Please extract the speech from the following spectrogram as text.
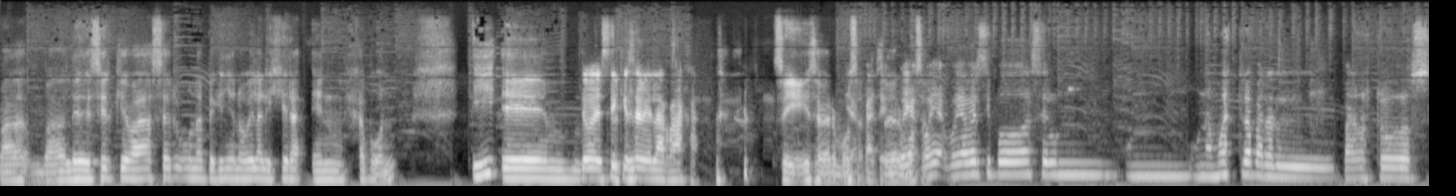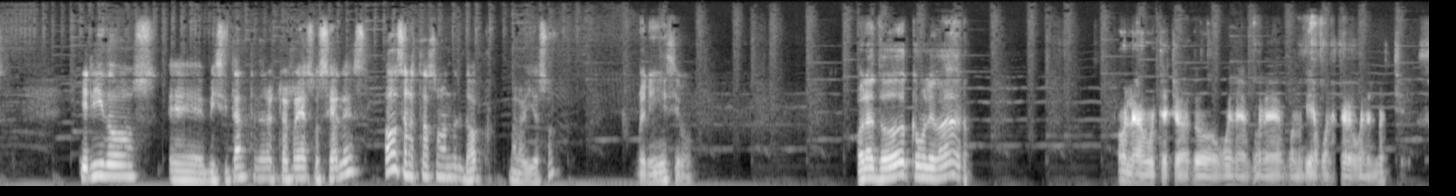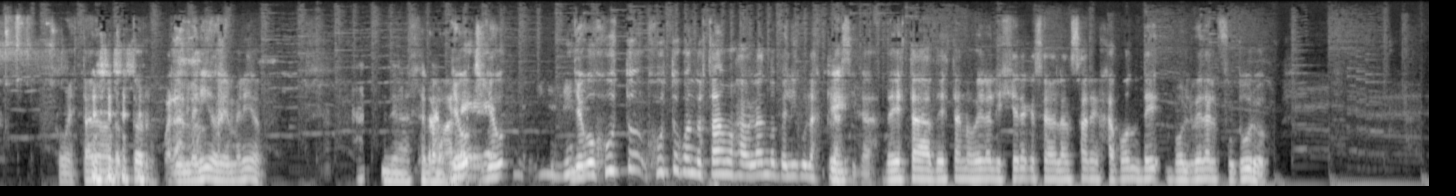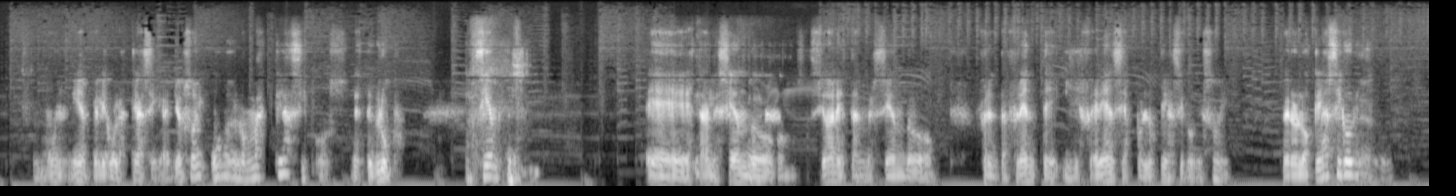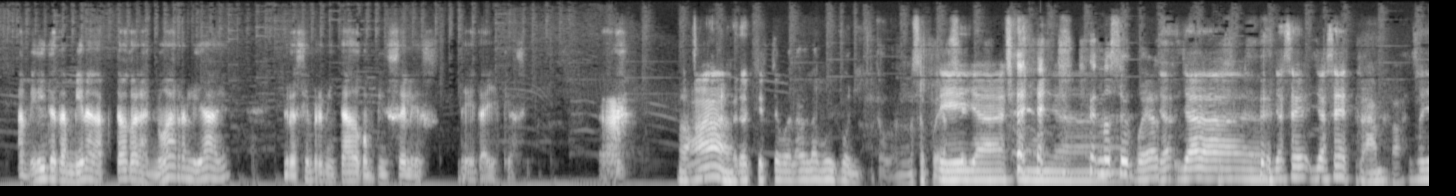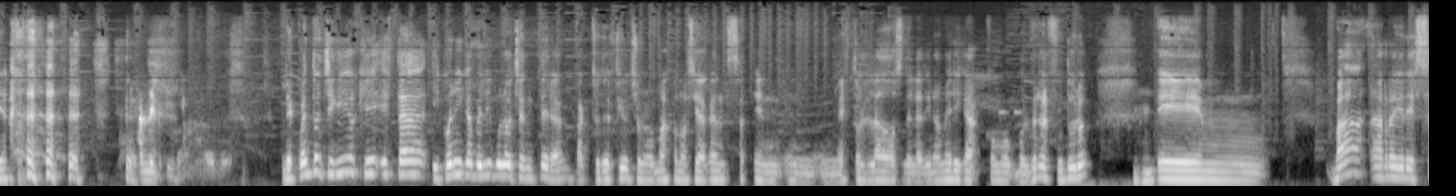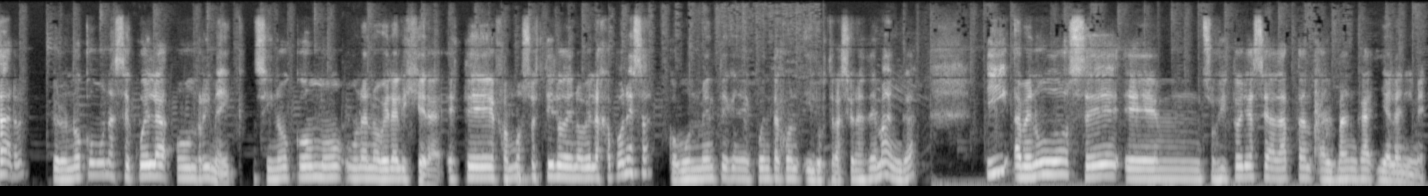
Va, vale decir que va a ser una pequeña novela ligera en Japón. Y em, Debo decir que se ve la raja. Sí, se ve hermosa. espérate, se ve voy, a, voy a- voy a ver si puedo hacer un- un- una muestra para, el- para nuestros queridos eh, visitantes de nuestras redes sociales. Oh, se nos está sumando el doc. Maravilloso. Buenísimo. Hola a todos, ¿cómo le va? Hola muchachos a todos, buenas, buenas, buenos días, buenas tardes, buenas noches. ¿Cómo está, doctor? Bienvenido, bienvenido. Ya, llegó justo, justo cuando estábamos hablando películas clásicas, de, esta, de esta novela ligera que se va a lanzar en Japón de Volver al Futuro. Muy bien, películas clásicas. Yo soy uno de los más clásicos de este grupo. Siempre eh, estableciendo conversaciones, estableciendo frente a frente y diferencias por lo clásico que soy. Pero lo clásico que soy amerita también adaptado a las nuevas realidades, pero siempre pintado con pinceles de detalles clásicos. Ah, Ah, Pero es que este bueno habla muy bonito, weón, no se puede sí, hacer. ya es como ya. No se puede Ya, hacer. ya, ya se, ya se es trampa. Eso ya es trampa. anda en pijama, Les cuento, chiquillos, que esta icónica película ochentera, Back to the Future, o más conocida acá en, en- en- en estos lados de Latinoamérica como Volver al Futuro, eh, va a regresar, pero no como una secuela o un remake, sino como una novela ligera. Este famoso estilo de novela japonesa, comúnmente cuenta con ilustraciones de manga, y a menudo eh, sus historias se adaptan al manga y al anime.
